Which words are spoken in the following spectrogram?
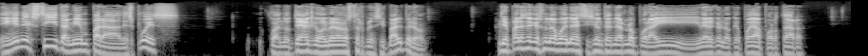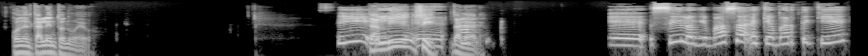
en NXT y también para después, cuando tenga que volver al roster principal, pero me parece que es una buena decisión tenerlo por ahí y ver lo que puede aportar con el talento nuevo. Sí, también, sí, eh, dale, ah, dale. Eh, sí, lo que pasa es que aparte que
